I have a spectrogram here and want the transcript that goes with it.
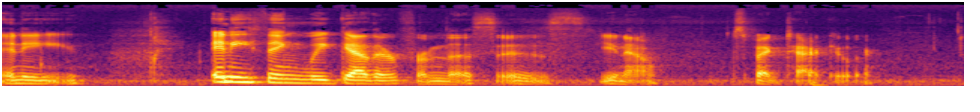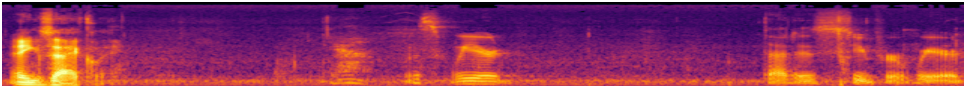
any anything we gather from this is, you know, spectacular. Exactly. Yeah. That's weird. That is super weird.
